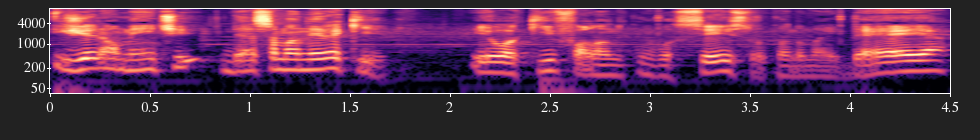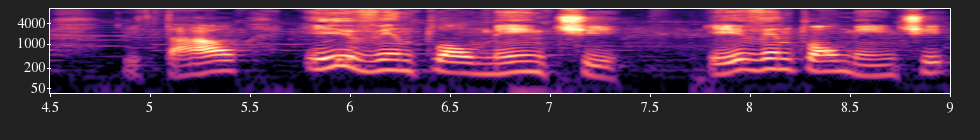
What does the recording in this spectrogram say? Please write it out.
e geralmente dessa maneira aqui. Eu aqui falando com vocês, trocando uma ideia e tal. Eventualmente, eventualmente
